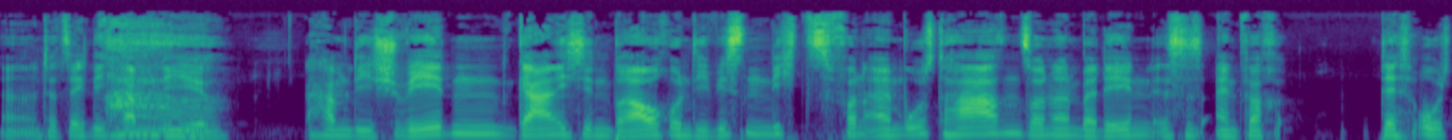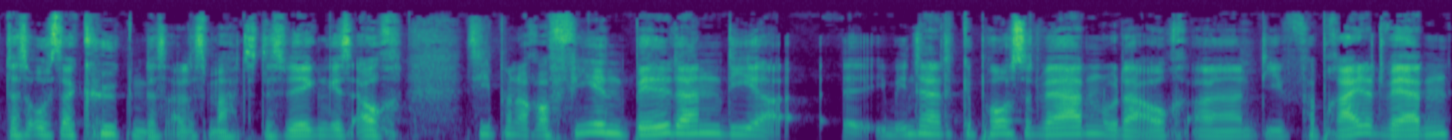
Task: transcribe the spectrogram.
Äh, tatsächlich haben die Ah. haben die Schweden gar nicht den Brauch und die wissen nichts von einem Osterhasen, sondern bei denen ist es einfach das, das Osterküken, das alles macht. Deswegen ist auch, sieht man auch auf vielen Bildern, die äh, im Internet gepostet werden oder auch äh, die verbreitet werden,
